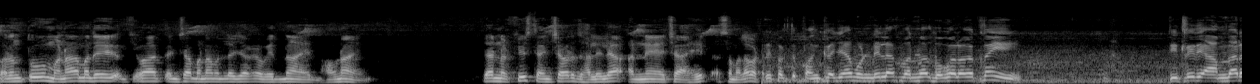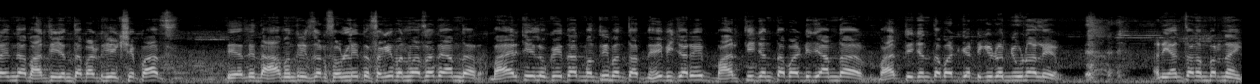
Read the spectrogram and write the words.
परंतु मनामध्ये किंवा त्यांच्या मनामधल्या ज्या काही वेदना आहेत भावना आहेत त्या नक्कीच त्यांच्यावर झालेल्या अन्यायाच्या आहेत असं मला वाटतं. फक्त पंकजा मुंडेलाच वनवास भोगावा लागत नाही. तिथले जे आमदार आहेत ना भारतीय जनता पार्टीचे एकशे पाच. त्यातले दहा मंत्री जर सोडले तर सगळे वनवासात आहे आमदार. बाहेरचे लोक येतात मंत्री बनतात. हे बिचारे भारतीय जनता पार्टीचे आमदार. भारतीय जनता पार्टीच्या तिकीटवर निवडून आले. आणि यांचा नंबर नाही.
